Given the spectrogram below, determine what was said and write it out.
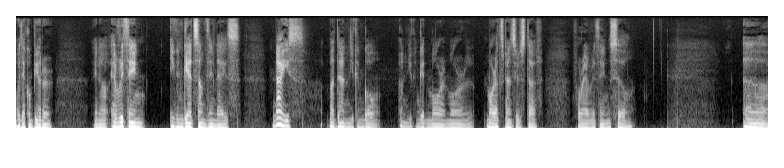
with a computer. You know, everything you can get something that is nice, but then you can go and you can get more and more more expensive stuff for everything. So uh,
